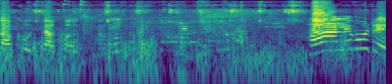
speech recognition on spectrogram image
दाखवत दाखवत. दाखवत हा आले मोठे.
